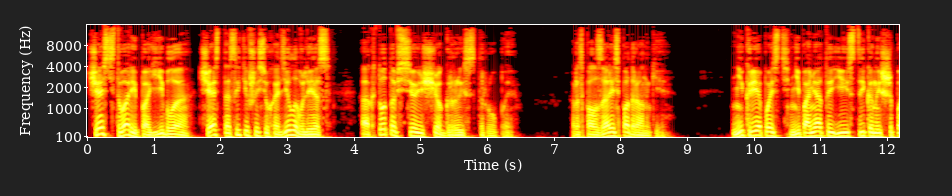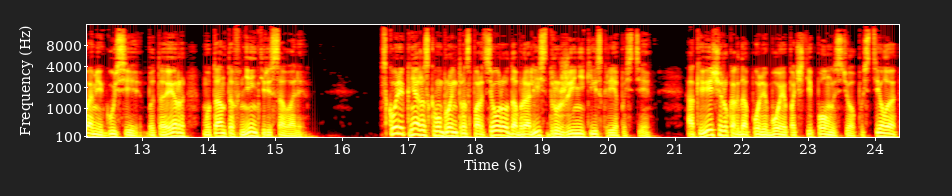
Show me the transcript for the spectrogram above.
Часть тварей погибла, часть, насытившись, уходила в лес, а кто-то все еще грыз трупы. Расползались подранки. Ни крепость, ни помятый и истыканный шипами гуси БТР мутантов не интересовали. Вскоре к княжескому бронетранспортеру добрались дружинники из крепости. А к вечеру, когда поле боя почти полностью опустело,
